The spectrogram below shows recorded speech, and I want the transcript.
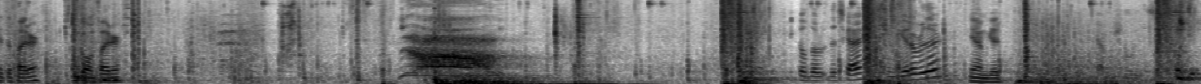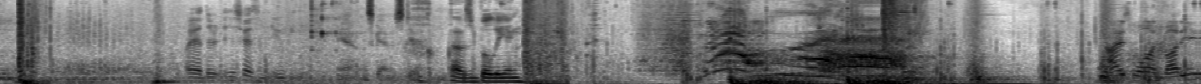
Hit the fighter. I'm going fighter. Killed the, this guy. Can You good over there? Yeah, I'm good. Yeah, I'm just gonna loot this guy. Oh yeah, there, this guy's a newbie. Yeah, this guy was too. That was bullying. Nice one, buddy.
